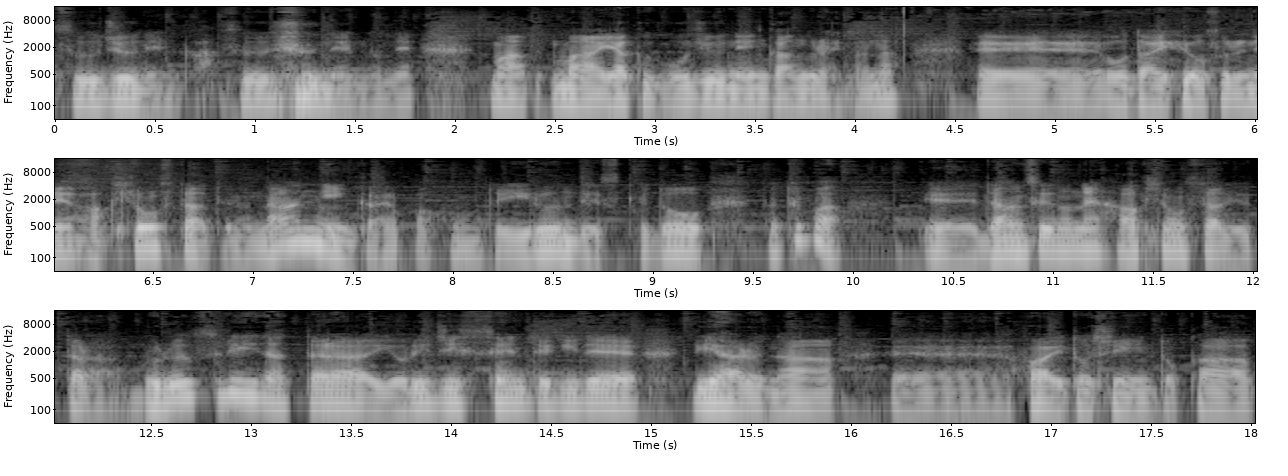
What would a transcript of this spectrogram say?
数十年か、数十年のね、まあ、まあ、約50年間ぐらいかな、えー、を代表するね、アクションスターっていうのは何人かやっぱ本当いるんですけど、例えば、えー、男性のね、アクションスターで言ったら、ブルース・リーだったらより実践的でリアルな、えー、ファイトシーンとか、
